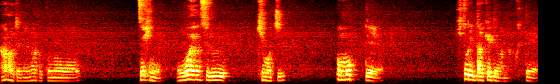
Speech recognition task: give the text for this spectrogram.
なのでね、なんかこの、ぜひね、応援する気持ちを持って、一人だけではなくて、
